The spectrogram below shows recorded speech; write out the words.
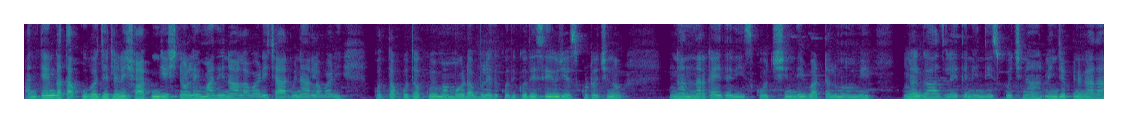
అంతే ఇంకా తక్కువ బడ్జెట్లోనే షాపింగ్ చేసిన వాళ్ళే మదీనాలో పడి చార్మినార్లో పడి కొద్ది తక్కువ తక్కువ మా అమ్మకి డబ్బులు అయితే కొద్ది కొద్ది సేవ్ చేసుకుంటూ వచ్చినాం. ఇంకా అందరికైతే తీసుకొచ్చింది బట్టలు మమ్మీ. ఇంకా గాజులు అయితే నేను తీసుకొచ్చిన. నేను చెప్పిన కదా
